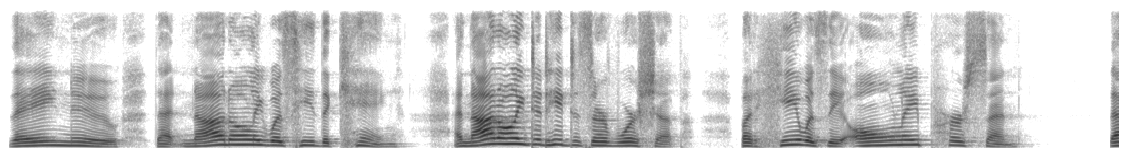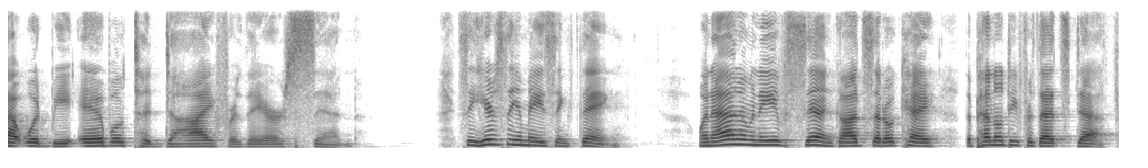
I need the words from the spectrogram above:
They knew that not only was he the king, and not only did he deserve worship, but he was the only person that would be able to die for their sin. See, here's the amazing thing. When Adam and Eve sinned, God said, okay, the penalty for that's death.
